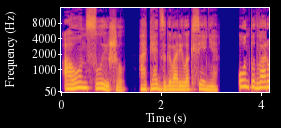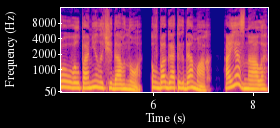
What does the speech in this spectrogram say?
«А он слышал», — опять заговорила Ксения. Он подворовывал по мелочи давно, в богатых домах, а я знала.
